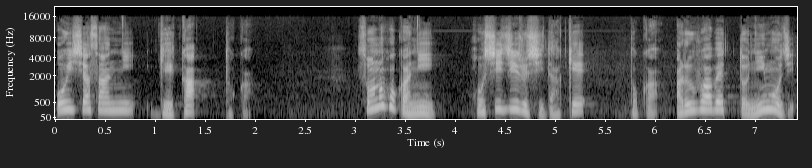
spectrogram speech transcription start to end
お医者さんに外科とか。その他に星印だけとかアルファベット2文字。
